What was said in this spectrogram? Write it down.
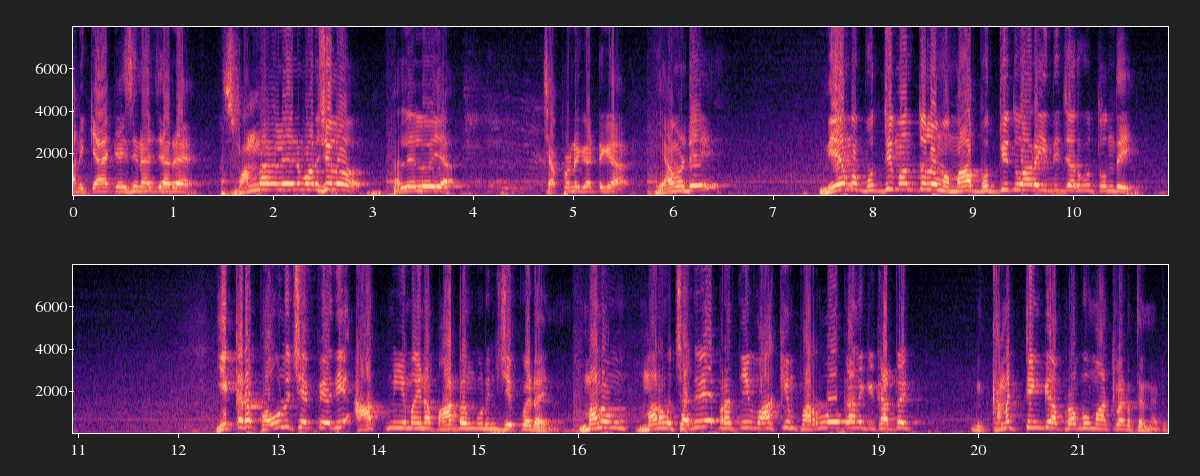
అని కేకేసిన ఆచారే స్పందన లేని మనుషులు. అల్లెలోయ చెప్పండి గట్టిగా. ఏమండి? మేము బుద్ధిమంతులము. మా బుద్ధి ద్వారా ఇది జరుగుతుంది. ఇక్కడ పౌలు చెప్పేది ఆత్మీయమైన పాఠం గురించి చెప్పాడు ఆయన. మనం మనం చదివే ప్రతి వాక్యం పరలోకానికి కట కనెక్టింగ్గా ప్రభు మాట్లాడుతున్నాడు.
